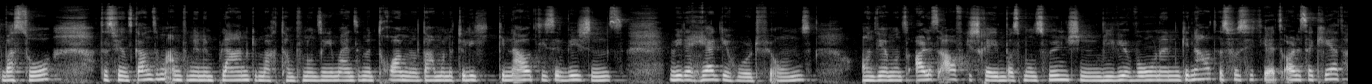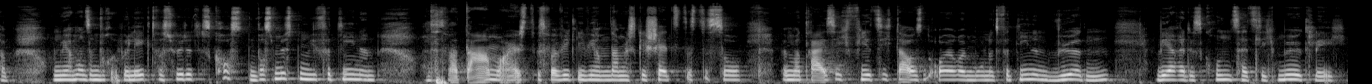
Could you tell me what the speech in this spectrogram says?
war so, dass wir uns ganz am Anfang einen Plan gemacht haben von unseren gemeinsamen Träumen und da haben wir natürlich genau diese Visions wieder hergeholt für uns und wir haben uns alles aufgeschrieben, was wir uns wünschen, wie wir wohnen, genau das, was ich dir jetzt alles erklärt habe. Und wir haben uns einfach überlegt, was würde das kosten, was müssten wir verdienen. Und das war damals, das war wirklich, wir haben damals geschätzt, dass das so, wenn wir 30, 40.000 Euro im Monat verdienen würden, wäre das grundsätzlich möglich,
